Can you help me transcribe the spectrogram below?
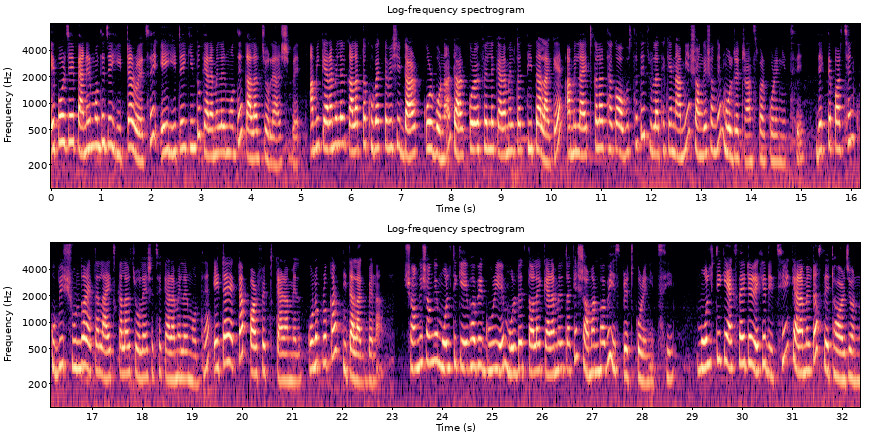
এ পর্যায়ে প্যানের মধ্যে যে হিটটা রয়েছে, এই হিটেই কিন্তু ক্যারামেলের মধ্যে কালার চলে আসবে। আমি ক্যারামেলের কালারটা খুব একটা বেশি ডার্ক করব না। ডার্ক করে ফেললে ক্যারামেলটা তিতা লাগে। আমি লাইট কালার থাকা অবস্থাতেই চুলা থেকে নামিয়ে সঙ্গে সঙ্গে মোল্ডে ট্রান্সফার করে নিচ্ছি। দেখতে পাচ্ছেন খুবই সুন্দর একটা লাইট কালার চলে এসেছে ক্যারামেলের মধ্যে। এটাই একটা পারফেক্ট ক্যারামেল। কোনো প্রকার তিতা লাগবে না। সঙ্গে সঙ্গে মোলটিকে এভাবে ঘুরিয়ে মোল্ডের তলায় ক্যারামেলটাকে সমানভাবে স্প্রেড করে নিচ্ছি। মোল্ডটিকে এক সাইডে রেখে দিচ্ছি ক্যারামেলটা সেট হওয়ার জন্য।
